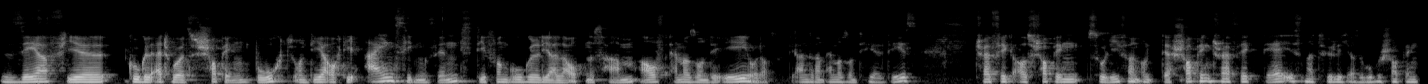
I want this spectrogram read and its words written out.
sehr viel Google AdWords Shopping bucht und die ja auch die einzigen sind, die von Google die Erlaubnis haben, auf Amazon.de oder auf die anderen Amazon TLDs Traffic aus Shopping zu liefern. Und der Shopping-Traffic, der ist natürlich, also Google Shopping,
